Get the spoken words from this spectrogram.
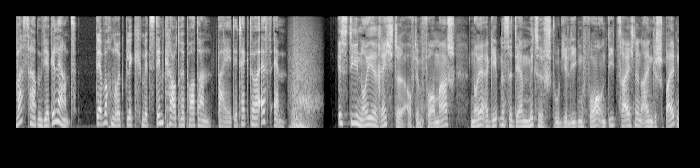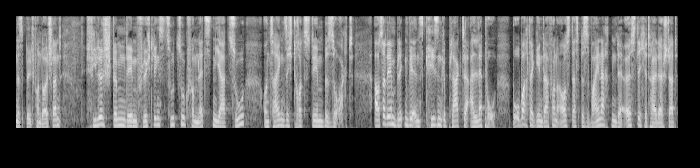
Was haben wir gelernt? Der Wochenrückblick mit den Krautreportern bei Detektor FM. Ist die neue Rechte auf dem Vormarsch? Neue Ergebnisse der Mitte-Studie liegen vor und die zeichnen ein gespaltenes Bild von Deutschland. Viele stimmen dem Flüchtlingszuzug vom letzten Jahr zu und zeigen sich trotzdem besorgt. Außerdem blicken wir ins krisengeplagte Aleppo. Beobachter gehen davon aus, dass bis Weihnachten der östliche Teil der Stadt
